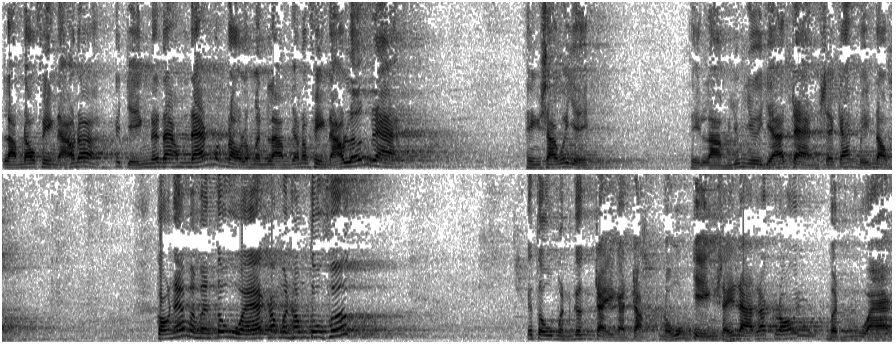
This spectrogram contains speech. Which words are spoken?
Làm đâu phiền não đó. Cái chuyện nó đang không đáng bắt đầu là mình làm cho nó phiền não lớn ra thì sao quý vị? Thì làm giống như giả tràng sẽ cát biển đông. Còn nếu mà mình tu huệ không, mình không tu phước, cái tu mình cứ trầy cà trật đủ chuyện xảy ra rắc rối, bệnh hoạn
